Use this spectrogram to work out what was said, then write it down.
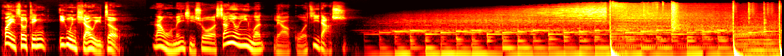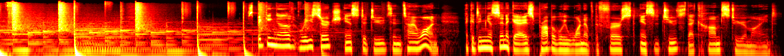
欢迎收听英文小宇宙。让我们一起说商用英文，聊国际大事。Speaking of research institutes in Taiwan, Academia Sinica is probably one of the first institutes that comes to your mind.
